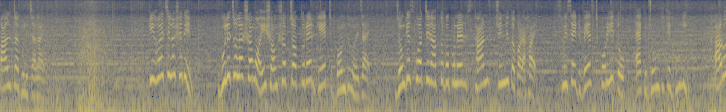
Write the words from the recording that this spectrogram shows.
পাল্টা গুলি চালায়। কি হয়েছিল সেদিন? গুলি চলার সময় সংসদ চত্বরের গেট বন্ধ হয়ে যায়। জঙ্গি স্কোয়াডটির আত্মগোপনের স্থান চিহ্নিত করা হয়। সুইসাইড ভেস্ট পরিহিত এক জঙ্গিকে গুলি। আরও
